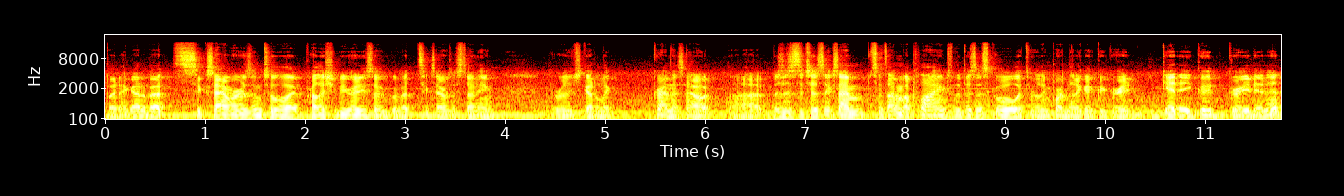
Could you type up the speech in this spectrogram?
But I got about six hours until I probably should be ready. So about six hours of studying. I really just got to like grind this out. Uh, business statistics. I'm since I'm applying to the business school, it's really important that I get a good grade. Get a good grade in it.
